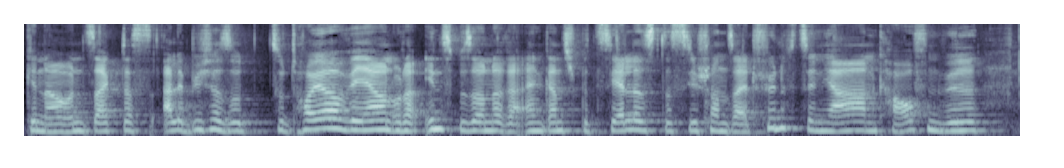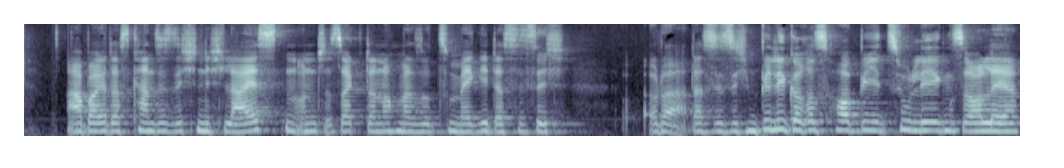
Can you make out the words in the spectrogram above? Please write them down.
genau und sagt, dass alle Bücher so zu teuer wären oder insbesondere ein ganz spezielles, das sie schon seit 15 Jahren kaufen will, aber das kann sie sich nicht leisten und sagt dann nochmal so zu Maggie, dass sie sich oder dass sie sich ein billigeres Hobby zulegen solle.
